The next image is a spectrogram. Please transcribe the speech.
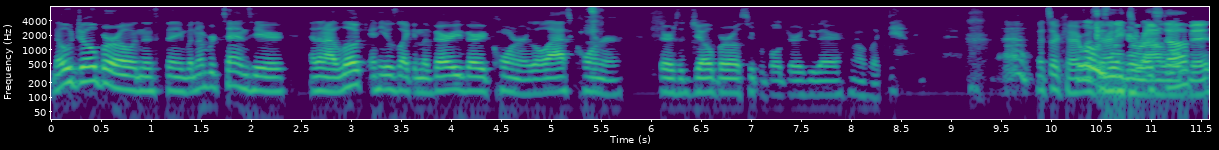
No Joe Burrow in this thing, but number 10's here. And then I look and he was like in the very, very corner, the last corner. There's a Joe Burrow Super Bowl jersey there. And I was like, damn. That's okay. we'll Was always there any linger around a little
